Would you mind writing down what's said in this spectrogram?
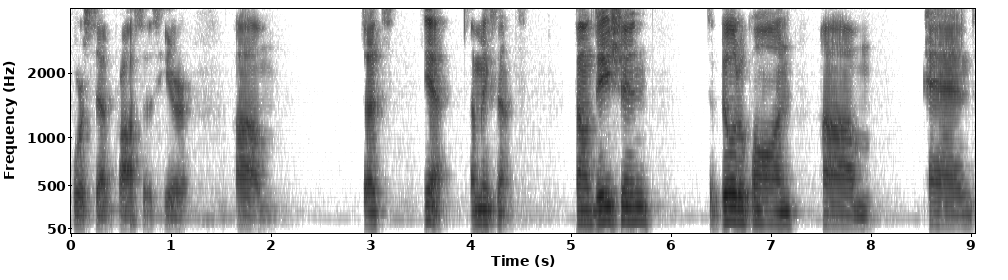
four step process here. Um, that's, yeah, that makes sense. Foundation to build upon, um, and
